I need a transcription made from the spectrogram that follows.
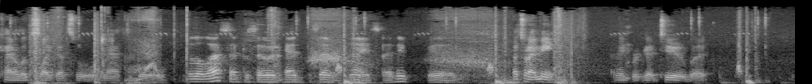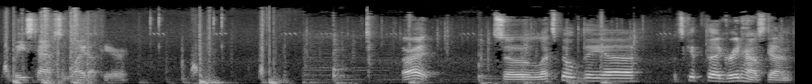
kind of looks like that's what we're gonna have to do. Well, the last episode had seven nights. I think we're good. That's what I mean. I think we're good too, but at least have some light up here. Alright, so let's build the, uh, let's get the greenhouse done.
